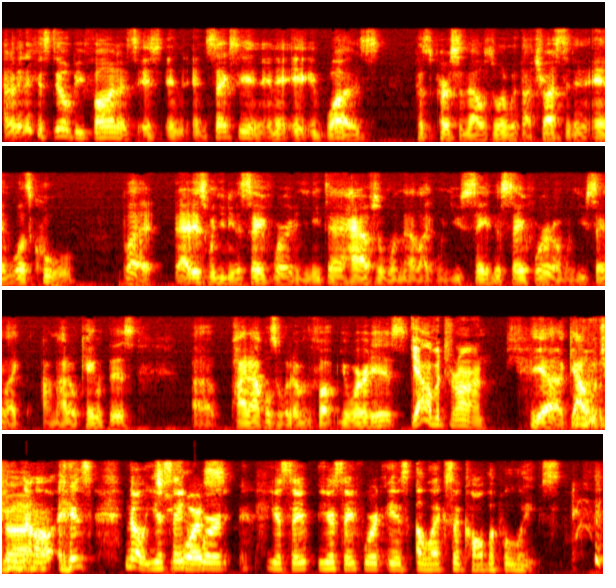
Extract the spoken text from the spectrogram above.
And I mean it can still be fun it's, it's and, and sexy and, and it, it, it was because the person I was doing with I trusted and, and was cool. But that is when you need a safe word and you need to have someone that like when you say this safe word or when you say like I'm not okay with this, uh, pineapples or whatever the fuck your word is. Galvatron. Yeah, Galvatron. No, it's no. Your safe Force. word. Your safe. Your safe word is Alexa. Call the police.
